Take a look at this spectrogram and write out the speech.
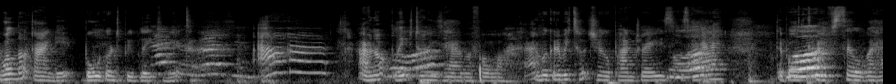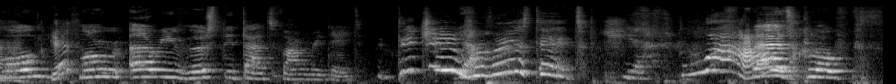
Well, not dyeing it, but we're going to be bleaching it. Ah, I've not bleached Honey's hair before, and we're gonna be touching up Andre's hair. They both have silver hair. Mum, Yes. Mum, I reversed the dad's family date. Did you reversed it? Yeah. Wow! There's gloves.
